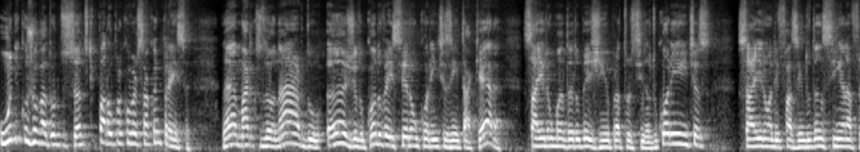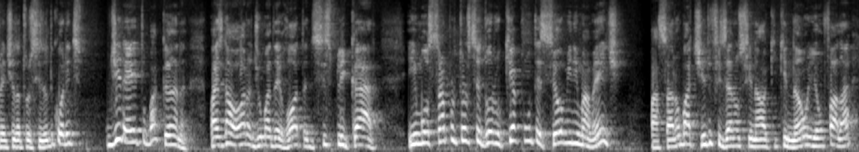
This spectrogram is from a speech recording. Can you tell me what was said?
único jogador do Santos que parou para conversar com a imprensa né? Marcos Leonardo, Ângelo, quando venceram o Corinthians em Itaquera, saíram mandando beijinho para a torcida do Corinthians, saíram ali fazendo dancinha na frente da torcida do Corinthians, direito, bacana. Mas na hora de uma derrota, de se explicar e mostrar para o torcedor o que aconteceu minimamente, passaram batido, fizeram um sinal aqui que não iam falar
